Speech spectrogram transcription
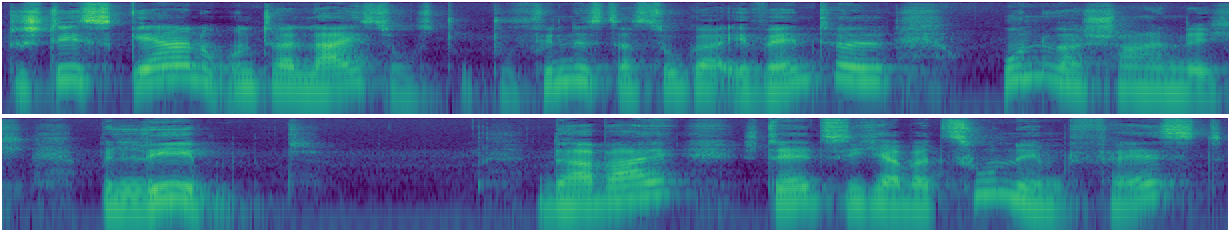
Du stehst gerne unter Leistungsdruck. Du findest das sogar eventuell unwahrscheinlich belebend. Dabei stellt sich aber zunehmend fest,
